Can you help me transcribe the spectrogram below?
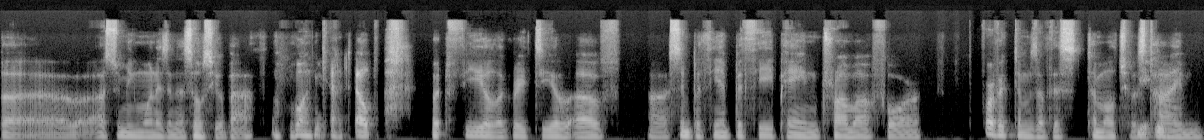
uh, assuming one isn't a sociopath, one can't help but feel a great deal of uh, sympathy, empathy, pain, trauma for for victims of this tumultuous mm-hmm. time.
